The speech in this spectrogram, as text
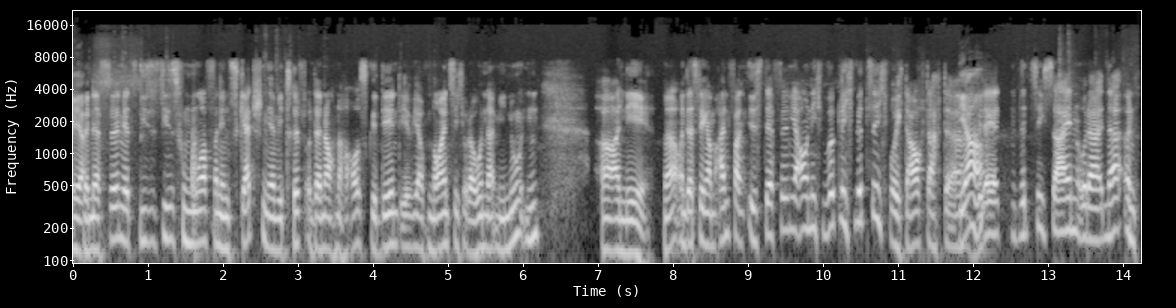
Ja. wenn der Film jetzt dieses, dieses Humor von den Sketchen irgendwie trifft und dann auch noch ausgedehnt irgendwie auf 90 oder 100 Minuten, Ah, nee. Ne? Und deswegen am Anfang ist der Film ja auch nicht wirklich witzig, wo ich da auch dachte, äh, Ja. will er jetzt witzig sein oder ne? Und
